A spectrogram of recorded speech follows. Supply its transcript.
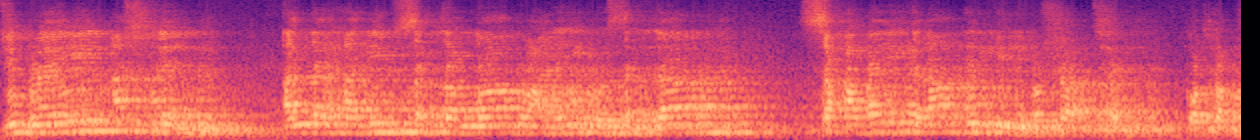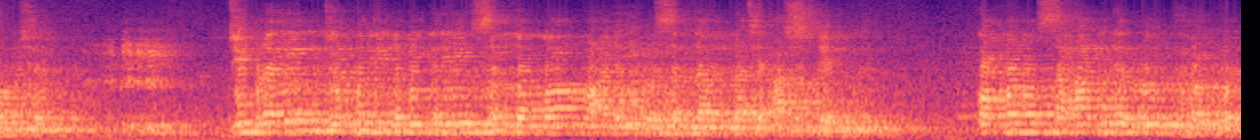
জিবরাইল আসলেন। আল্লাহর হাবিব সাল্লাল্লাহু আলাইহি ওয়াসাল্লাম সাহাবাই কেরামদেরকে নিয়ে বসে আছেন, কথা বলছেন। জিব্রাইল যখনই নবী করিম সাল্লাল্লাহু আলাইহি ওয়াসাল্লামের কাছে আসতেন, কখনো সাহাবীদের রূপ ধারণ করে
